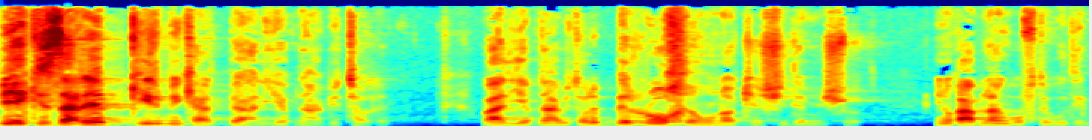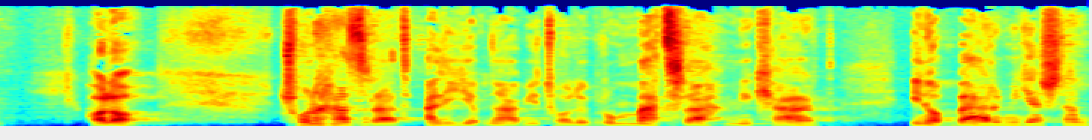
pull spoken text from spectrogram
بگذره گیر میکرد به علی ابن ابی طالب و علی ابن ابی طالب به رخ اونا کشیده میشد اینو قبلا گفته بودیم حالا چون حضرت علی ابن ابی طالب رو مطرح میکرد اینا برمیگشتن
